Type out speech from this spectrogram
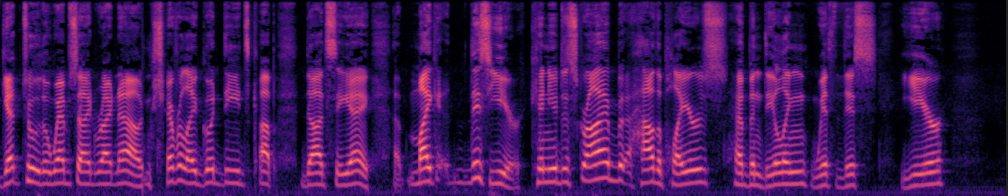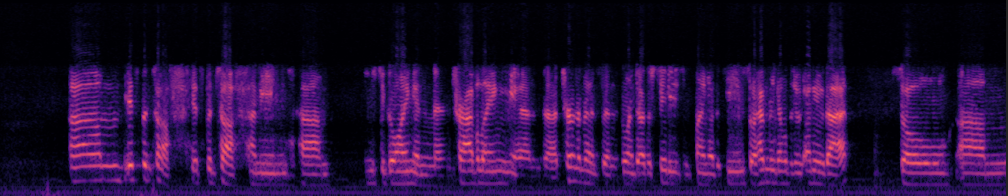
get to the website right now, ChevroletGoodDeedsCup.ca. Uh, Mike, this year, can you describe how the players have been dealing with this year? Um, it's been tough. It's been tough. I mean, um, used to going and, and traveling and uh, tournaments and going to other cities and playing other teams, so I haven't been able to do any of that. So, um,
